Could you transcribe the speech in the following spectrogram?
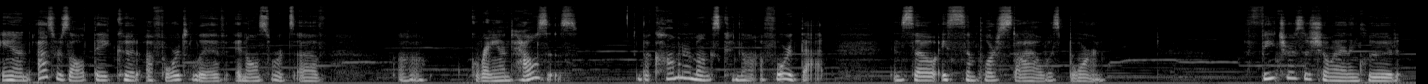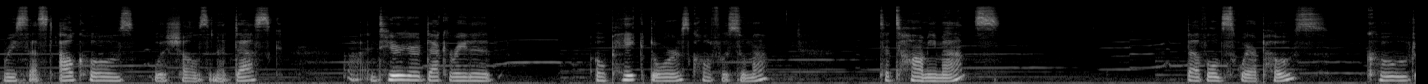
And as a result, they could afford to live in all sorts of uh, grand houses. But commoner monks could not afford that, and so a simpler style was born. Features of Shoin include recessed alcoves with shelves and a desk, uh, interior decorated opaque doors called fusuma, tatami mats, beveled square posts, coved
